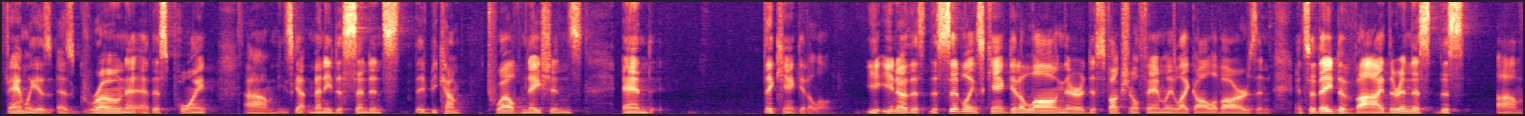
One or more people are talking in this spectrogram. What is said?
family has, has grown at, this point. Um, he's got many descendants. They've become 12 nations, and they can't get along. You, you, know, the, the siblings can't get along. They're a dysfunctional family like all of ours. And, and so they divide. They're in this, this um,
